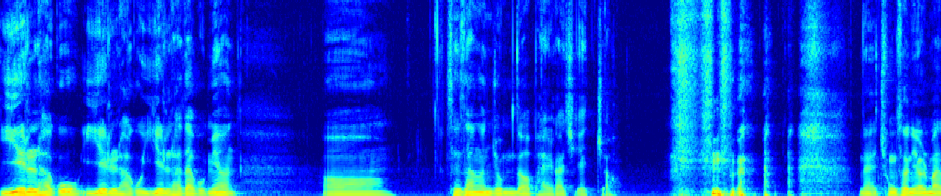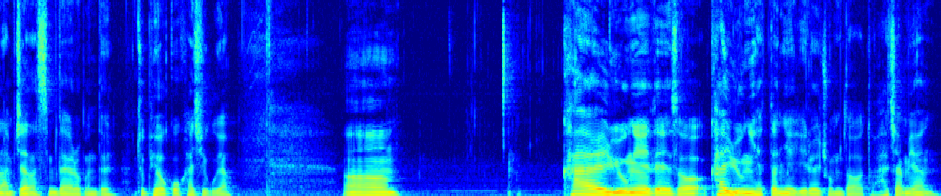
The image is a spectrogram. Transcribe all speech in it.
이해를 하고 이해를 하고 이해를 하다 보면 어, 세상은 좀 더 밝아지겠죠. 네, 총선이 얼마 남지 않았습니다, 여러분들. 투표 꼭 하시고요. 어, 칼 융에 대해서 칼 융이 했던 얘기를 좀 더 더 하자면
